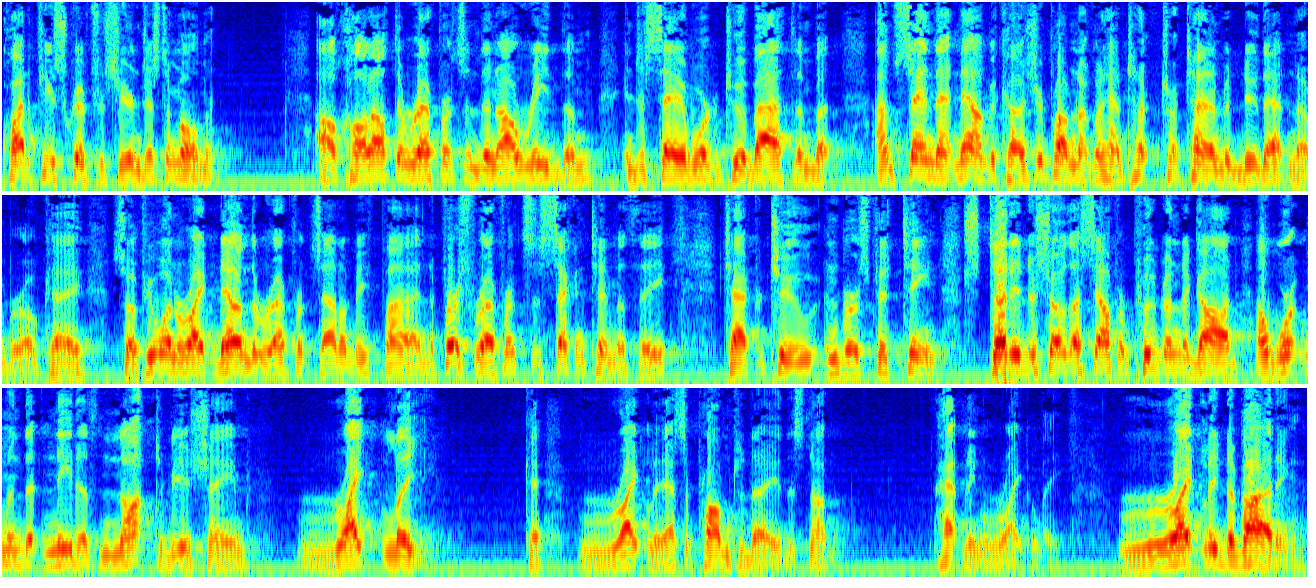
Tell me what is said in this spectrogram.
quite a few scriptures here in just a moment. I'll call out the reference and then I'll read them and just say a word or two about them. But I'm saying that now because you're probably not going to have t- t- time to do that number, okay? So if you want to write down the reference, that'll be fine. The first reference is 2 Timothy chapter 2 and verse 15. Study to show thyself approved unto God, a workman that needeth not to be ashamed, rightly. Okay, rightly. That's a problem today that's not happening rightly rightly dividing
